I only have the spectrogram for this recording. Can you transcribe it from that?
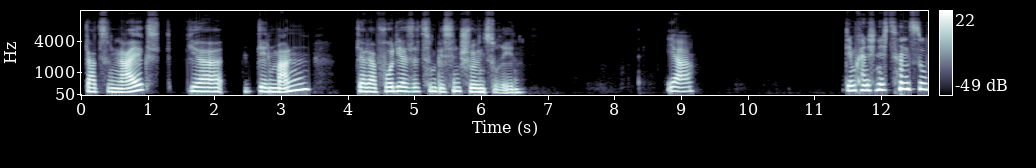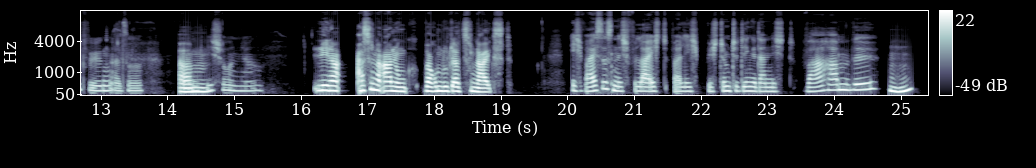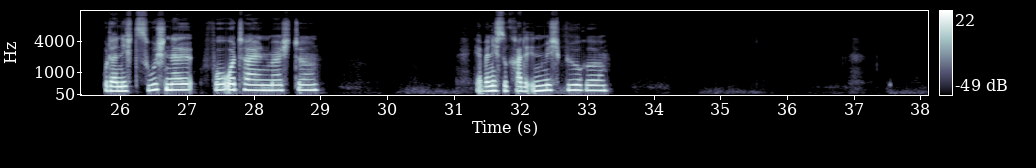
dazu neigst, dir den Mann, der da vor dir sitzt, ein bisschen schön zu reden. Ja. Dem kann ich nichts hinzufügen. Also ähm, irgendwie schon, ja. Lena, hast du eine Ahnung, warum du dazu neigst? Ich weiß es nicht. Vielleicht, weil ich bestimmte Dinge dann nicht wahrhaben will mhm. oder nicht zu schnell vorurteilen möchte. Ja, wenn ich so gerade in mich spüre,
